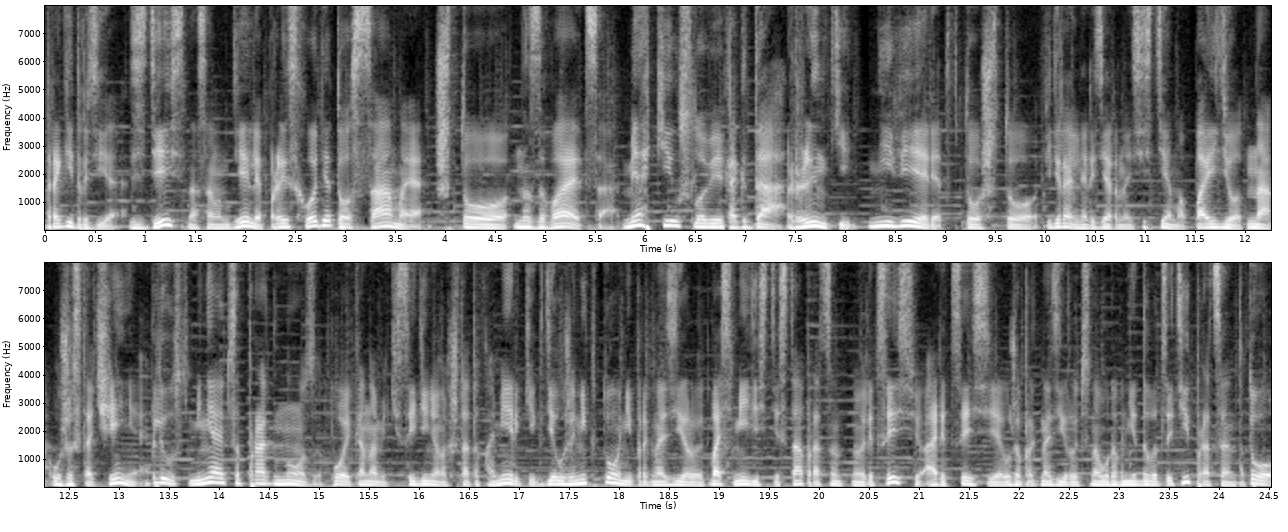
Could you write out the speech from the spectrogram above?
Дорогие друзья, здесь на самом деле происходит то самое, что называется мягкие условия, когда рынки не верят в то, что Федеральная резервная система пойдет на ужесточение, плюс меняются прогнозы по экономике Соединенных Штатов Америки, где уже никто не прогнозирует 80-100% рецессию, а рецессия уже прогнозируется на уровне 20%, то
